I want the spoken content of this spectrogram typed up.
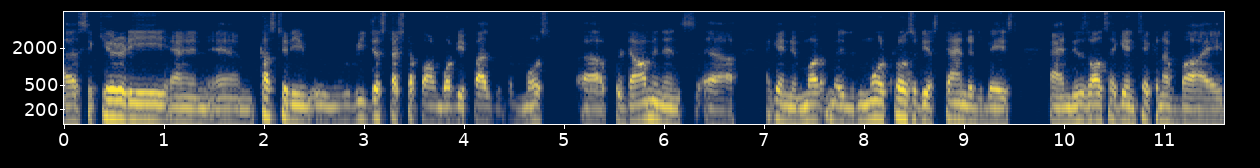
uh, security and um, custody. We just touched upon what we felt the most uh, predominance. Uh, again, more, more closer to standards based, and this is also again taken up by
